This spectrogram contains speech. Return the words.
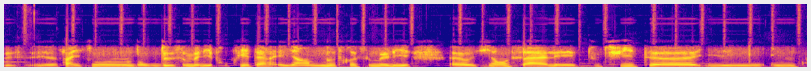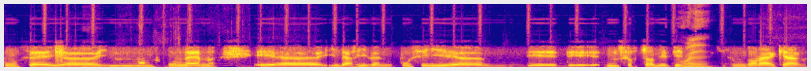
euh, Enfin, ils sont donc deux sommeliers propriétaires et il y a un autre sommelier euh, aussi en salle et tout de suite, euh, il, il nous conseille, euh, il nous demande ce qu'on aime et euh, il arrive à nous conseiller euh, des, des nous sortir des pépites Ouais. qui sont dans la cave.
